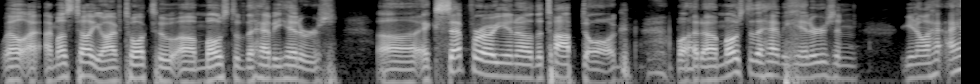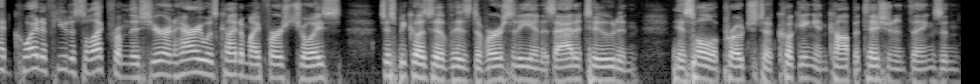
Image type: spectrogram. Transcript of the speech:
Well, I, I must tell you, I've talked to uh, most of the heavy hitters, uh, except for you know the top dog, but uh, most of the heavy hitters, and you know I, I, had quite a few to select from this year, and Harry was kind of my first choice, just because of his diversity and his attitude and his whole approach to cooking and competition and things, and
